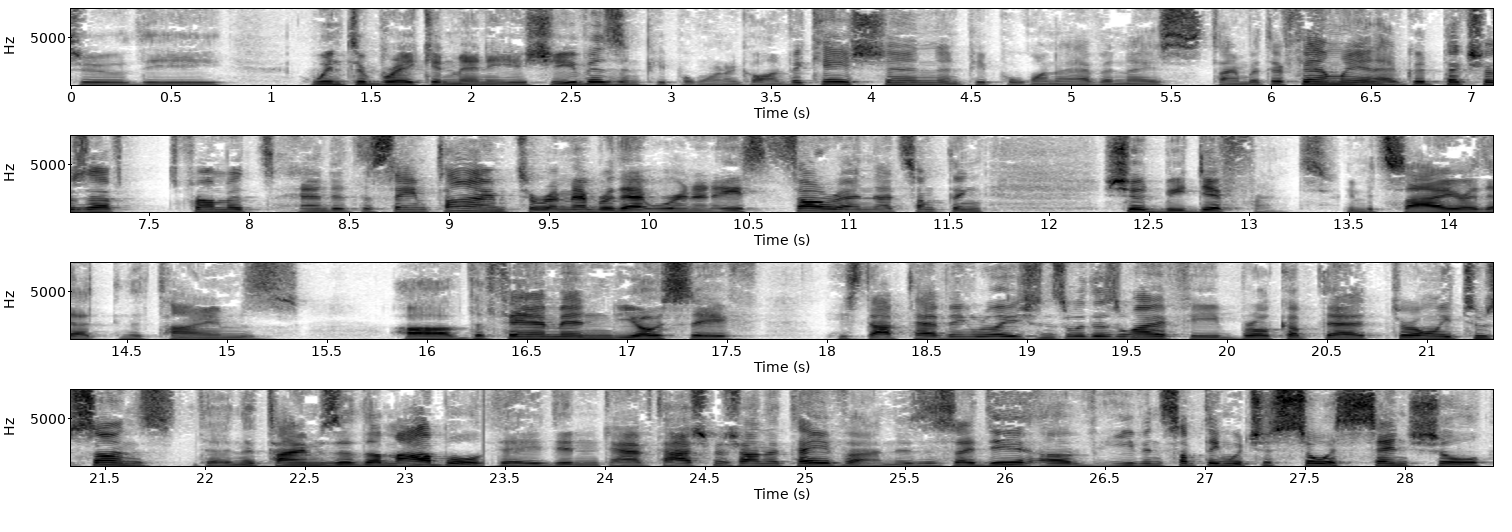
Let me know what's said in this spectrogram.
to the winter break in many yeshivas, and people want to go on vacation, and people want to have a nice time with their family and have good pictures from it. And at the same time, to remember that we're in an Eis Tzara and that something should be different. In Mitzayir, that in the times of the famine, Yosef he stopped having relations with his wife. He broke up that there are only two sons. In the times of the Mabul, they didn't have Tashmish on the Teva. And there's this idea of even something which is so essential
